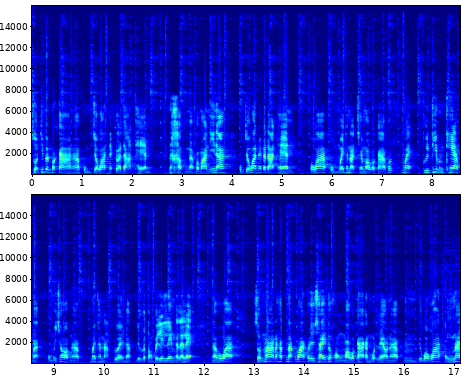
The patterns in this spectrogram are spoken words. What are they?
ส่วนที่เป็นปากกานะครับ ผมจะวาดในกระดาษแทนนะครับนะประมาณนี้นะ ผมจะวาดในกระดาษแทน เพราะว่าผมไม่ถนัดใช้เมาส์ปากกาเพราะไม่พื้นที่มันแคบอะผมไม่ชอบนะครับ ไม่ถนัดด้วยนะครับเดี๋ยวก็ต้องไปเล่นๆกันแล้วแหละนะเพราะว่า ส่วนมากนะครับนักวาดเขาจะใช้ตัวของเมาส์ปากกากันหมดแล้วนะครับหรือว่าวาดตรงหน้า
